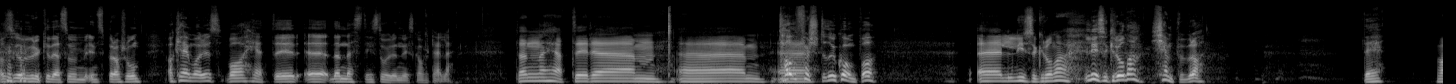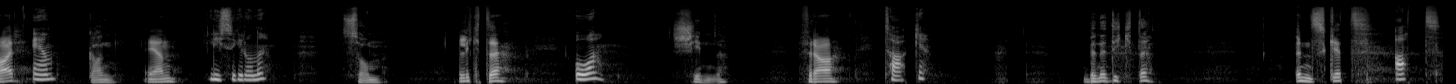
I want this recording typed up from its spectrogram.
Og så skal vi bruke det som inspirasjon. Ok, Marius, hva heter den neste historien vi skal fortelle? Den heter ehm, ehm, Ta den første du kommer på. Uh, Lysekrona Lysekrona. Kjempebra. Det var En gang en lysekrone som likte og skinne. fra taket Benedikte. ønsket at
